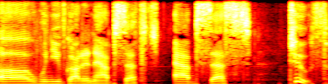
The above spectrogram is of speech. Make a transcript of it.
of when you've got an abscess abscess tooth,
